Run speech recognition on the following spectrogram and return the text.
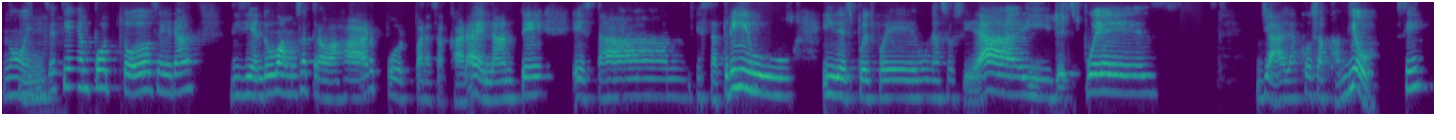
No, en ese tiempo todos eran diciendo vamos a trabajar por, para sacar adelante esta, esta tribu y después fue una sociedad y después ya la cosa cambió, ¿sí?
